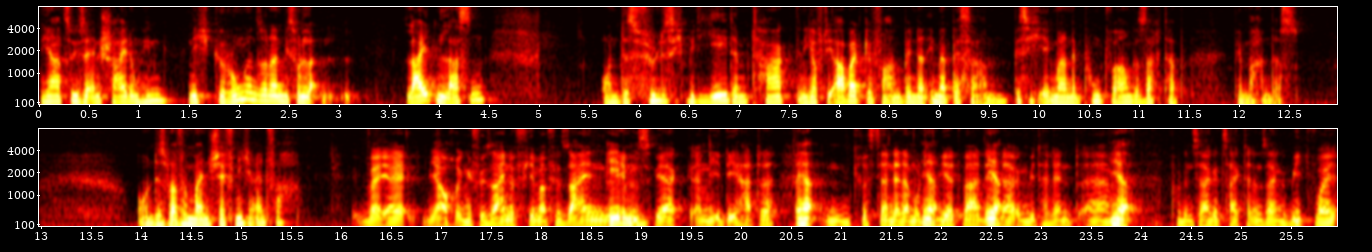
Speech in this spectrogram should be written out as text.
ja zu dieser Entscheidung hin nicht gerungen, sondern mich so le- leiten lassen. Und es fühlte sich mit jedem Tag, den ich auf die Arbeit gefahren bin, dann immer besser an, bis ich irgendwann an dem Punkt war und gesagt habe, wir machen das. Und es war für meinen Chef nicht einfach. Weil er ja auch irgendwie für seine Firma, für sein Eben. Lebenswerk eine Idee hatte. Ja. Ein Christian, der da motiviert war, der Ja. da irgendwie Talent, ähm, Ja. Potenzial gezeigt hat in seinem Gebiet, wo er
